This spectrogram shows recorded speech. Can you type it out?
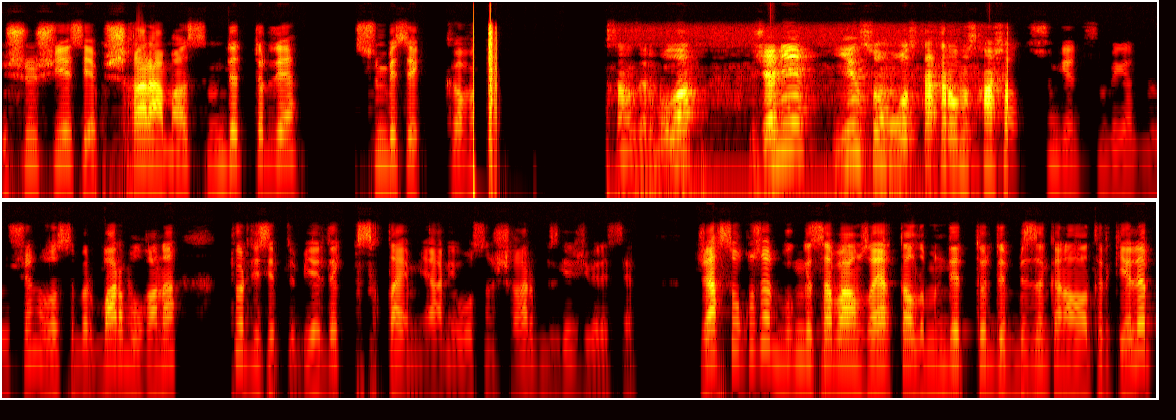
үшінші есеп. Шығарамыз міндетті түрде. Түсінбесек. Болады. Және ең соңғы осы тақырыбымыз қаншалықты түсінген түсінбеген білу үшін осы бір бар болғаны төрт есепті бердік. Пысықтаймын. Яғни осыны шығарып бізге жібересіздер. Жақсы оқушылар бүгінгі сабағымыз аяқталды. Міндетті түрде біздің каналға тіркеліп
